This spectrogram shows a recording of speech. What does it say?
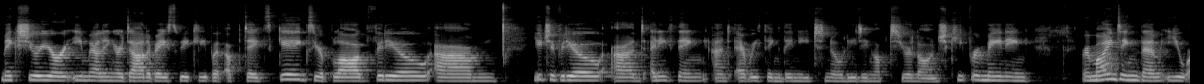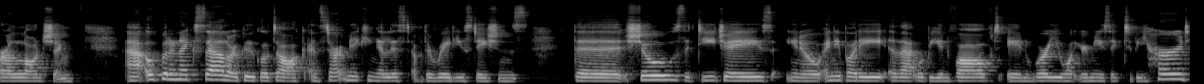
Make sure you're emailing your database weekly, but updates gigs, your blog, video, um, YouTube video, and anything and everything they need to know leading up to your launch. Keep remaining reminding them you are launching. Uh, open an Excel or Google Doc and start making a list of the radio stations the shows, the DJs, you know, anybody that would be involved in where you want your music to be heard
